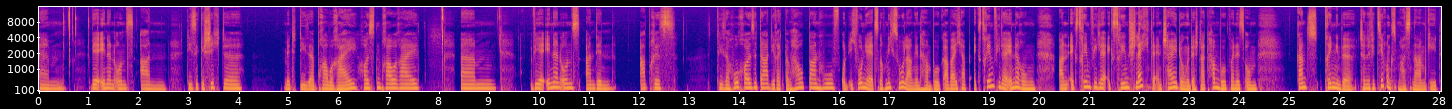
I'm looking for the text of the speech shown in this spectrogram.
Ähm, wir erinnern uns an diese Geschichte mit dieser Brauerei, Holstenbrauerei. Ähm, wir erinnern uns an den Abriss dieser Hochhäuser da, direkt beim Hauptbahnhof. Und ich wohne ja jetzt noch nicht so lange in Hamburg, aber ich habe extrem viele Erinnerungen an extrem viele, extrem schlechte Entscheidungen der Stadt Hamburg, wenn es um ganz dringende Gentrifizierungsmaßnahmen geht.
